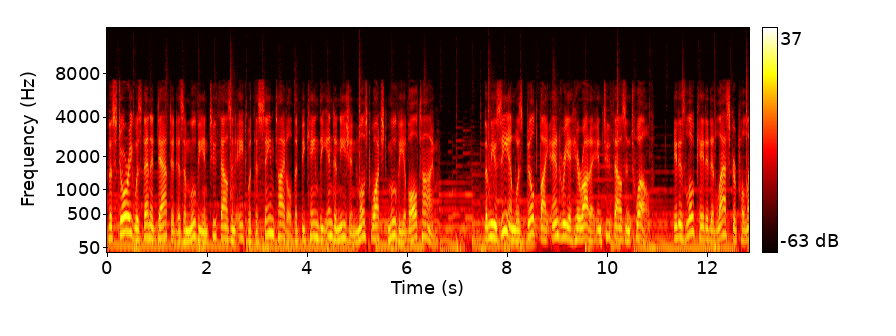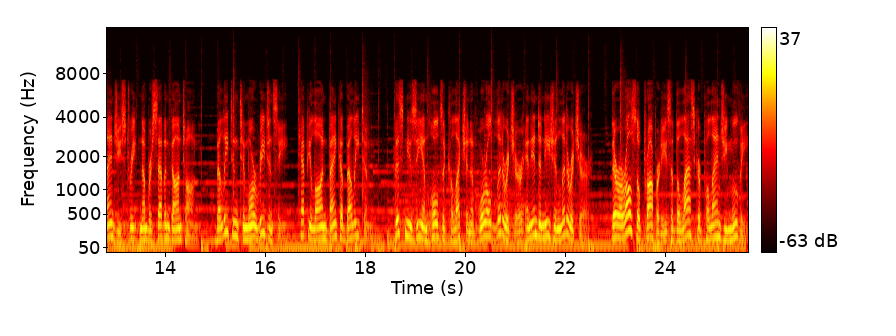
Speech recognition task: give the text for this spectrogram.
The story was then adapted as a movie in 2008 with the same title that became the Indonesian most watched movie of all time. The museum was built by Andrea Hirata in 2012. It is located at Laskar Pelangi Street No. 7 Gantong, Belitung Timur Regency, Kepulauan Bangka Belitung. This museum holds a collection of world literature and Indonesian literature. There are also properties of the Laskar Pelangi movie.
